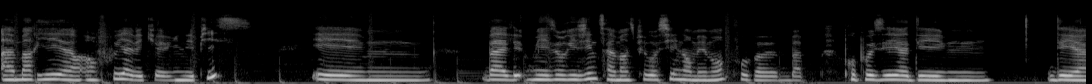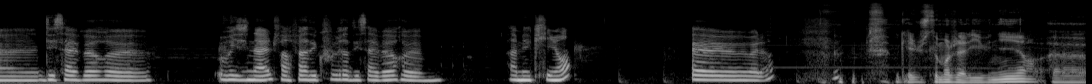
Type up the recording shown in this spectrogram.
à marier un, fruit avec euh, une épice. Et hum, bah, les- mes origines, ça m'inspire aussi énormément pour euh, bah, proposer des, hum, des, euh, des saveurs originales, enfin faire découvrir des saveurs euh, à mes clients. Euh, voilà. Ok, justement, j'allais y venir. euh,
